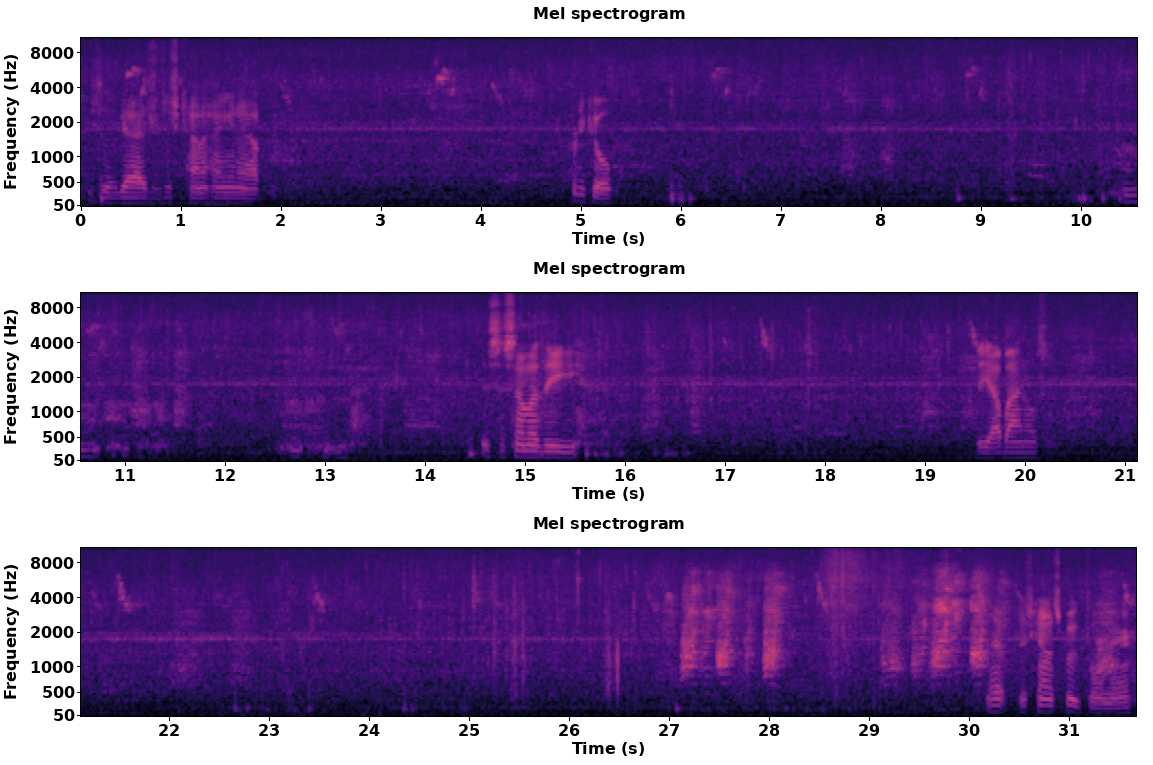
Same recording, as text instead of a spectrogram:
These little guys are just kind of hanging out. Pretty cool. This is some of the the albinos. Yep, just kind of spooked one there.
